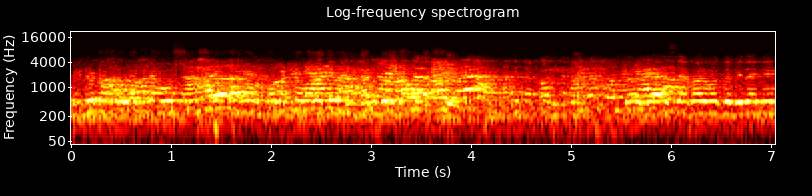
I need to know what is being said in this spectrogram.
ভিডিওটা ভালো লাগলে অবশ্যই কমেন্টে দেবেন গ্যাস এবার মতো বিদায় নিয়ে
